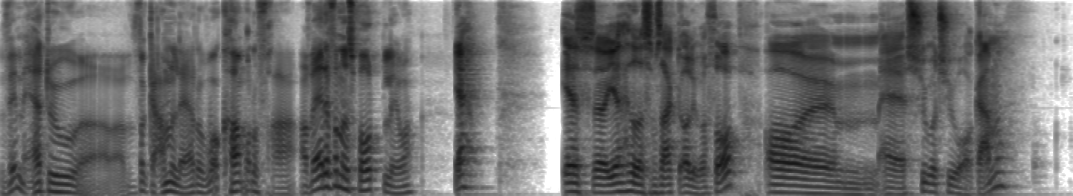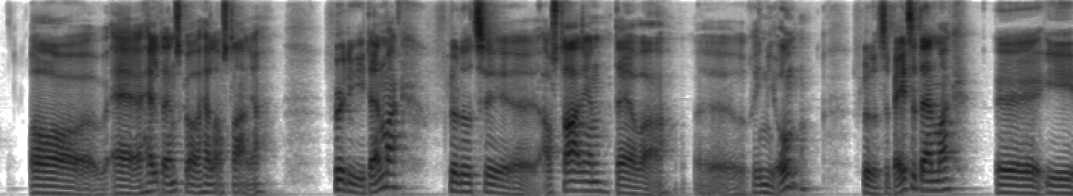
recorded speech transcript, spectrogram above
hvem er du, og hvor gammel er du, hvor kommer du fra, og hvad er det for noget sport, du laver? ja. Yes, øh, jeg hedder som sagt Oliver Thorpe, og øhm, er 27 år gammel, og er halv dansker og halv australier. Født i Danmark, flyttede til øh, Australien, da jeg var øh, rimelig ung. Flyttede tilbage til Danmark øh, i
